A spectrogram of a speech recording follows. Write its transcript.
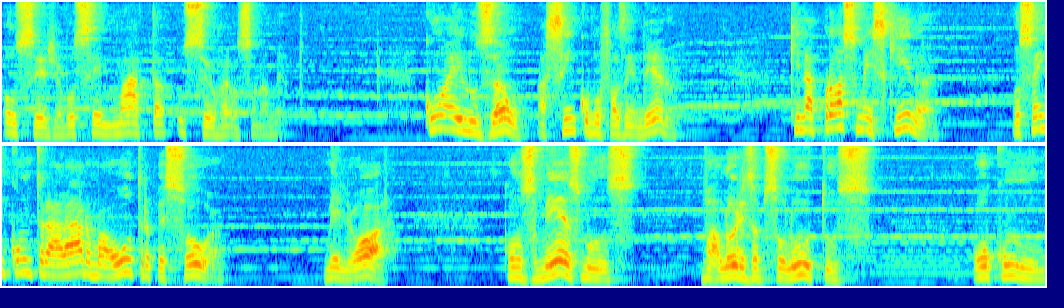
Ou seja, você mata o seu relacionamento. Com a ilusão, assim como o fazendeiro, que na próxima esquina você encontrará uma outra pessoa melhor, com os mesmos valores absolutos ou com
